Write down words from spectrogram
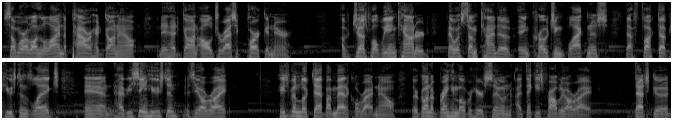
Somewhere along the line the power had gone out, and it had gone all Jurassic Park in there. Of just what we encountered, there was some kind of encroaching blackness that fucked up Houston's legs, and have you seen Houston? Is he alright? He's been looked at by medical right now. They're going to bring him over here soon. I think he's probably alright. That's good.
